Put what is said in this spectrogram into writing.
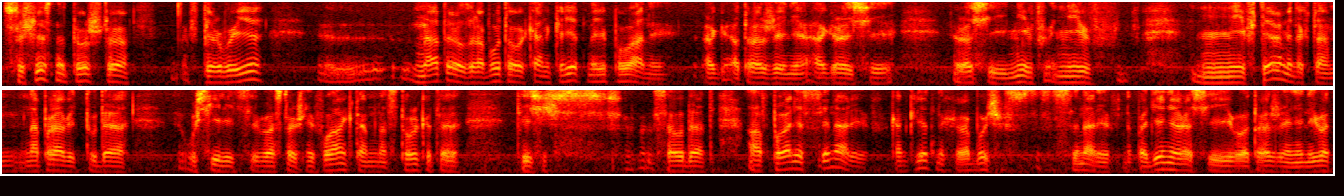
Существенно то, что впервые э, НАТО разработало конкретные планы отражения агрессии России. Не в, не в, не в терминах там направить туда, усилить восточный фланг там на столько-то тысяч солдат, а в плане сценариев, конкретных рабочих сценариев нападения России и его отражения. И вот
